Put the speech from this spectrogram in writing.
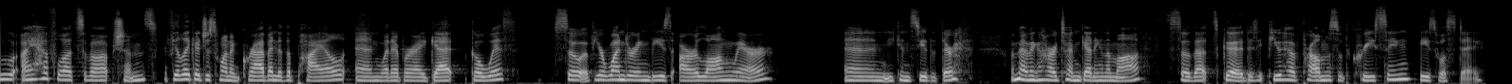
Ooh, I have lots of options. I feel like I just want to grab into the pile and whatever I get, go with. So if you're wondering, these are long wear and you can see that they're, I'm having a hard time getting them off. So that's good. If you have problems with creasing, these will stay.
